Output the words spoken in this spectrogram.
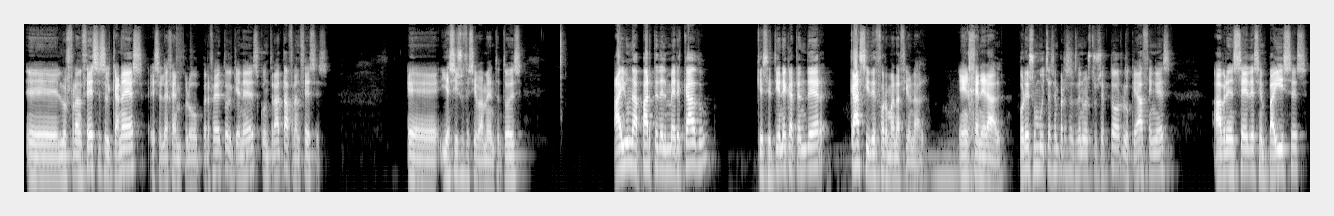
eh, los franceses, el canés, es el ejemplo perfecto, el canés contrata a franceses. Eh, y así sucesivamente. Entonces, hay una parte del mercado que se tiene que atender casi de forma nacional, en general. Por eso muchas empresas de nuestro sector lo que hacen es abren sedes en países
